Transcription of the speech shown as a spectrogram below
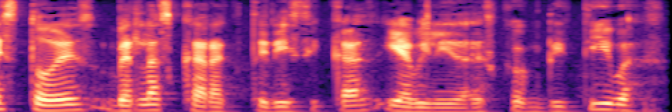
Esto es ver las características y habilidades cognitivas.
